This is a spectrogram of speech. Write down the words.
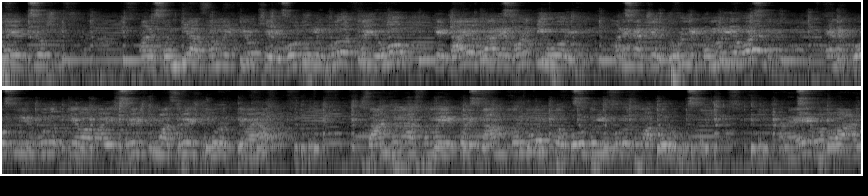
થઈ જ ગયો છે. અને સંધ્યા સમય કયો છે ગોધુની મુહૂર્ત થયું કે ગાયો જ્યારે વળતી હોય અને એના જે ધૂળની ડમરીઓ વળે ને એને ગોધુની મુહૂર્ત કહેવામાં આવે, શ્રેષ્ઠમાં શ્રેષ્ઠ મુહૂર્ત કહેવાય સાંજના સમયે કોઈ કામ કરવું હોય તો ગોધુની મુહૂર્તમાં કરવું. અને હે ભગવાન,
